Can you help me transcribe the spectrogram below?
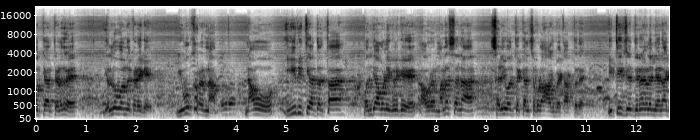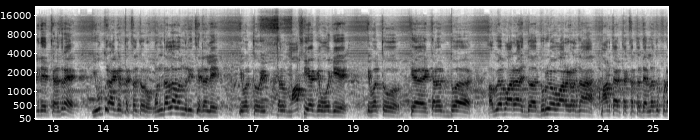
ಮುಖ್ಯ ಅಂತ ಹೇಳಿದ್ರೆ, ಎಲ್ಲೋ ಒಂದು ಕಡೆಗೆ ಯುವಕರನ್ನು ನಾವು ಈ ರೀತಿಯಾದಂಥ ಪಂದ್ಯಾವಳಿಗಳಿಗೆ ಅವರ ಮನಸ್ಸನ್ನು ಸೆಳೆಯುವಂಥ ಕೆಲಸಗಳು ಆಗಬೇಕಾಗ್ತದೆ. ಇತ್ತೀಚಿನ ದಿನಗಳಲ್ಲಿ ಏನಾಗಿದೆ ಅಂತ ಹೇಳಿದ್ರೆ, ಯುವಕರಾಗಿರ್ತಕ್ಕಂಥವ್ರು ಒಂದಲ್ಲ ಒಂದು ರೀತಿಯಲ್ಲಿ ಇವತ್ತು ಕೆಲವು ಮಾಫಿಯಾಗೆ ಹೋಗಿ ಇವತ್ತು ಕೆಲವು ಅವ್ಯವಹಾರ ದುರ್ವ್ಯವಹಾರಗಳನ್ನು ಮಾಡ್ತಾ ಇರ್ತಕ್ಕಂಥದ್ದು ಎಲ್ಲದೂ ಕೂಡ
